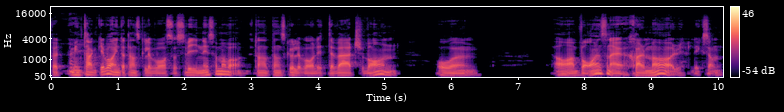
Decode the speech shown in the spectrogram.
För att min tanke var inte att han skulle vara så svinig som han var, utan att han skulle vara lite världsvan. Och ja, han var en sån här charmör, liksom.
